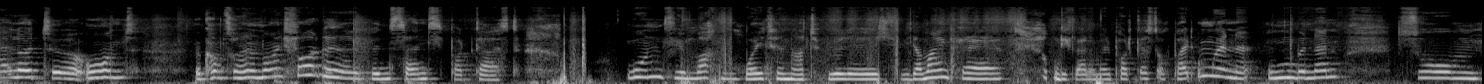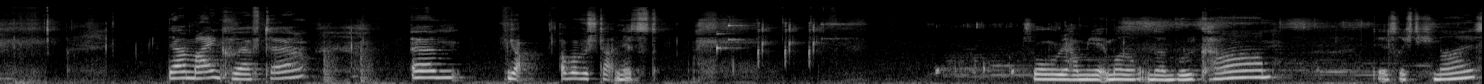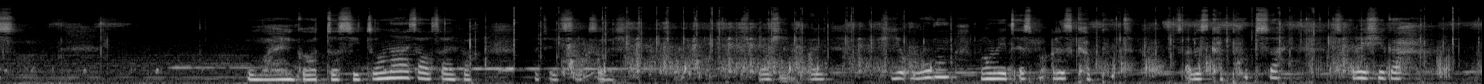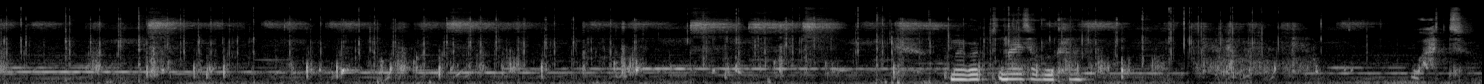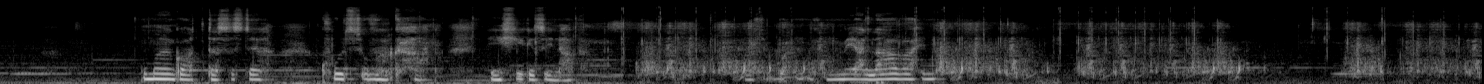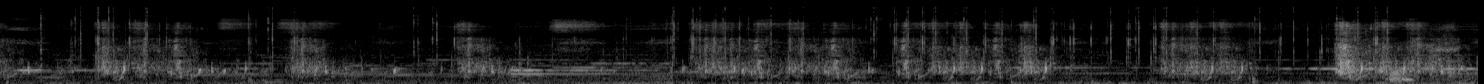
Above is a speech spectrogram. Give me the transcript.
Hi Leute und willkommen zu einer neuen Folge Vincenz Podcast. Und wir machen heute natürlich wieder Minecraft. Und ich werde meinen Podcast auch bald umbenennen, umbenennen zum der Minecrafter. Ähm, ja, aber wir starten jetzt. So, wir haben hier immer noch unseren Vulkan. Der ist richtig nice. Oh mein Gott, das sieht so nice aus einfach. Warte, ich sag's euch. Hier oben machen wir jetzt erstmal alles kaputt. Dass alles kaputt sein. Das ist egal. Oh mein Gott, nicer Vulkan. What? Oh mein Gott, das ist der coolste Vulkan, den ich je gesehen habe. Da ist überall noch mehr Lava hin.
